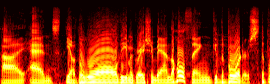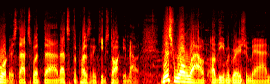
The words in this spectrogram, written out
uh, and you know the wall, the immigration ban, the whole thing, the borders, the borders. That's what the, that's what the president keeps talking about. This rollout of the immigration ban.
